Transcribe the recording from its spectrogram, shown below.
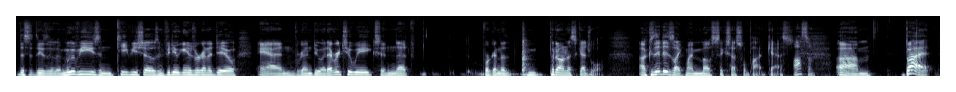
this is these are the movies and TV shows and video games we're gonna do and we're gonna do it every two weeks and that we're gonna put on a schedule because it is like my most successful podcast. Awesome. Um, but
